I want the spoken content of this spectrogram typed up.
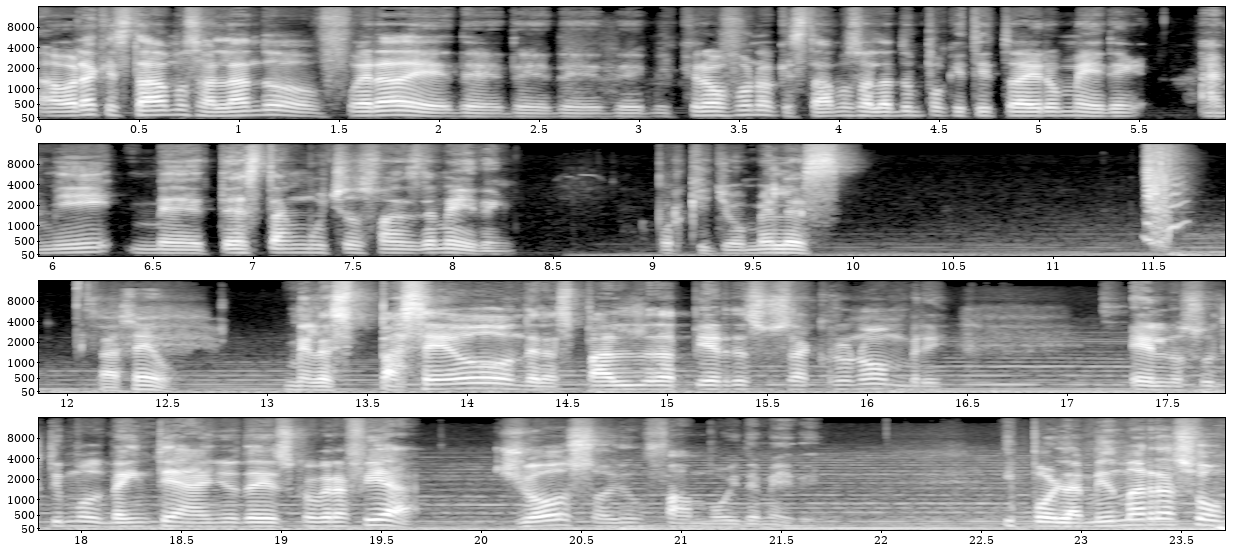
ahora que estábamos hablando fuera de, de- de- de- micrófono, que estábamos hablando un poquitito de Iron Maiden, a mí me detestan muchos fans de Maiden, porque yo me les, Paseo. me les paseo donde la espalda pierde su sacro nombre en los últimos 20 años de discografía. Yo soy un fanboy de Maiden. Y por la misma razón,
